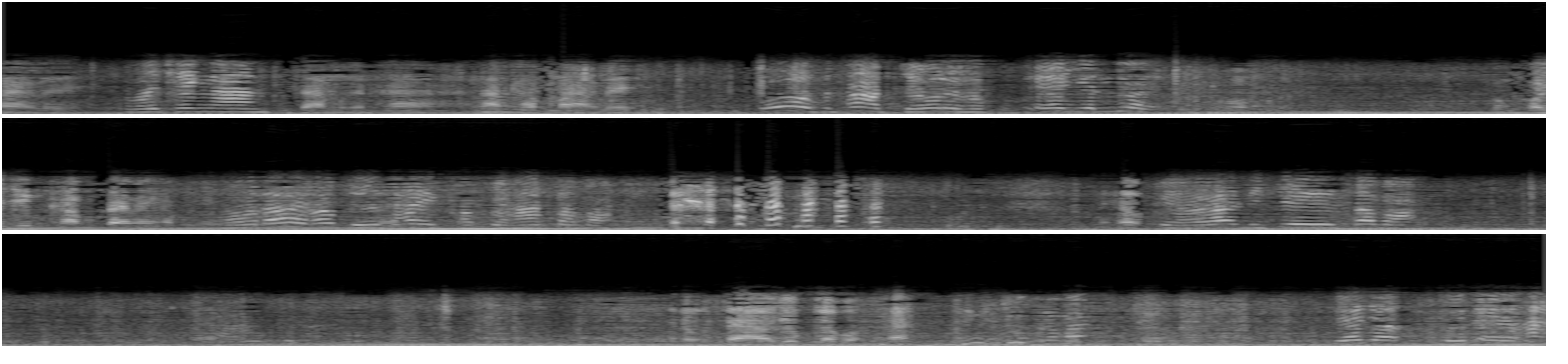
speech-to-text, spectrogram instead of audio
มากเลยเอาไว้ใช้งาน สามหมื่นห้าน่าขับมากเลยโอ้สภาพเจ๋วเลยครับแอร์เย็นด้วยโอ้ผมขอยืมขับได้ไหมครับ เอาได้ครับเดี๋ยวจะให้ขับไปหาซาบะนะคขัรับบ ไปหาดีเจซาบะหาลุงพุทธลงสาวยุบระบบนะจุบแล้วมั้งเดี๋ยวจะเปิดแอร์ให้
